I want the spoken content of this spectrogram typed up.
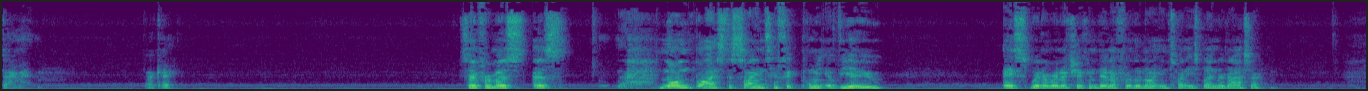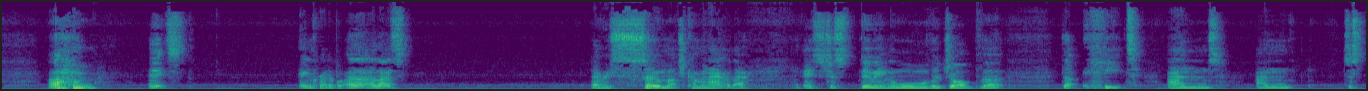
Damn it. Okay. So from as as non-biased a scientific point of view, it's winner winner chicken dinner for the 1920s blender glasser. Um, it's incredible. Uh, that's there is so much coming out of there. It's just doing all the job that that heat and and just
